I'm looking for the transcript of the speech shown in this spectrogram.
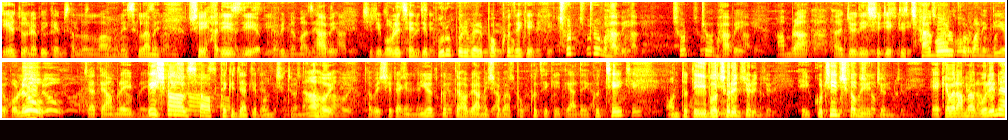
যেহেতু নবী আলাইহি সাল্লামের সেই হাদিস দিয়ে বিভিন্ন মাযহাবে সেটি বলেছেন যে পুরো পরিবারের পক্ষ থেকে ছোট্টভাবে ছোট্টভাবে আমরা যদি সেটি একটি ছাগল কোরবানি দিয়ে হলেও যাতে আমরা এই বিশাল সব থেকে যাতে বঞ্চিত না হই। তবে সেটাকে নিয়ত করতে হবে। আমি সবার পক্ষ থেকে এটি আদায় করছি অন্তত এই বছরের জন্য, এই কঠিন সময়ের জন্য। একেবারে আমরা বলি না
